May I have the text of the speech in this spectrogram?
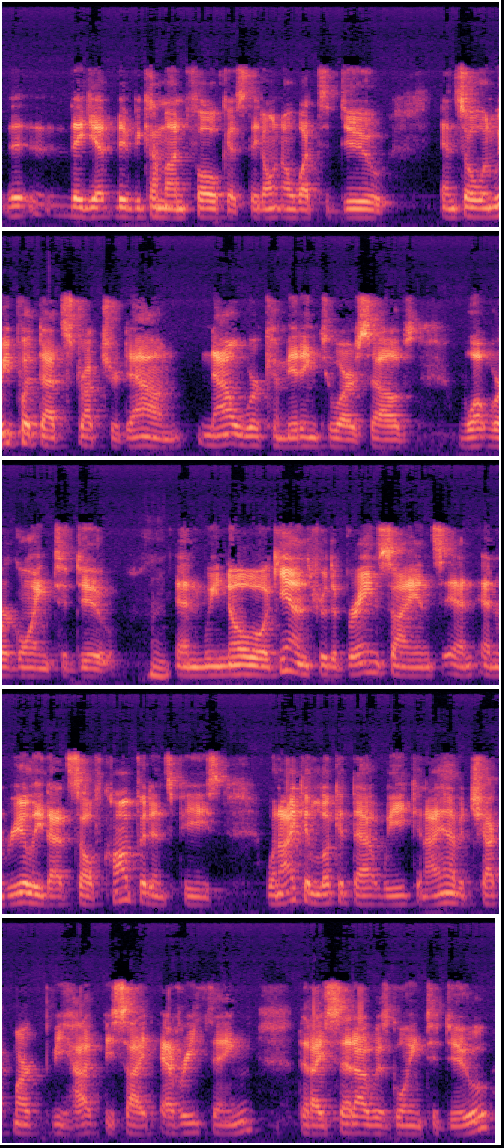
they get they become unfocused. They don't know what to do. And so when we put that structure down, now we're committing to ourselves what we're going to do. Hmm. And we know again through the brain science and, and really that self confidence piece, when I can look at that week and I have a check mark beside everything that I said I was going to do,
